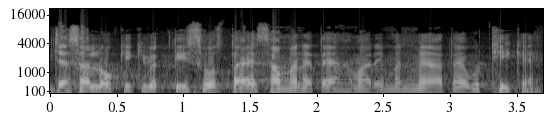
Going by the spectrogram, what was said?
जैसा लौकिक व्यक्ति सोचता है सामान्यतः हमारे मन में आता है, वो ठीक है।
